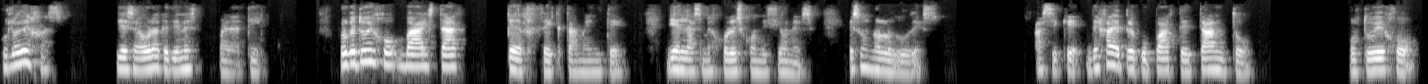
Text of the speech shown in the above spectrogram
pues lo dejas. Y esa hora que tienes para ti. Porque tu hijo va a estar perfectamente y en las mejores condiciones. Eso no lo dudes. Así que deja de preocuparte tanto por tu hijo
